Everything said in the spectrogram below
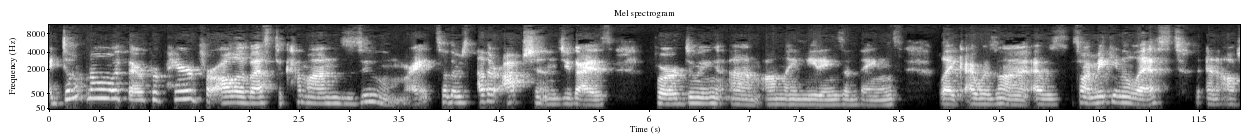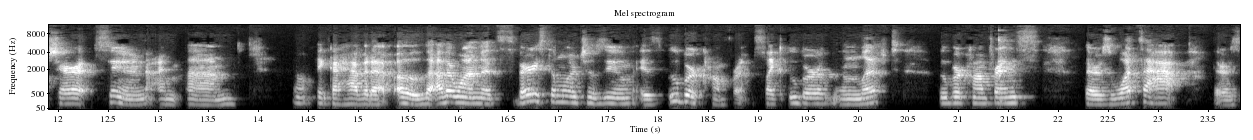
I don't know if they're prepared for all of us to come on Zoom, right? So there's other options, you guys, for doing um, online meetings and things like I was on, I was, so I'm making a list and I'll share it soon. I'm, um, I don't think I have it up. Oh, the other one that's very similar to Zoom is Uber conference, like Uber and Lyft, Uber conference. There's WhatsApp, there's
